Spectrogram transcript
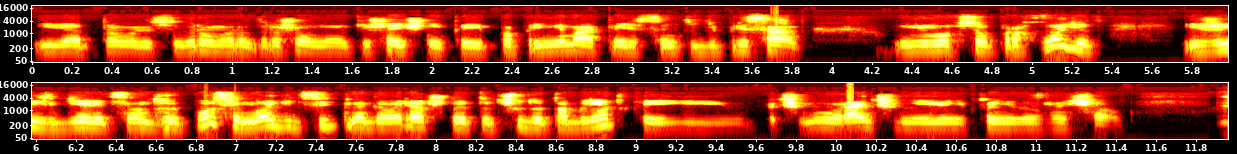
или от того же синдрома раздраженного кишечника и попринимав месяц антидепрессант, у него все проходит, и жизнь делится на до и после, многие действительно говорят, что это чудо-таблетка, и почему раньше мне ее никто не назначал.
